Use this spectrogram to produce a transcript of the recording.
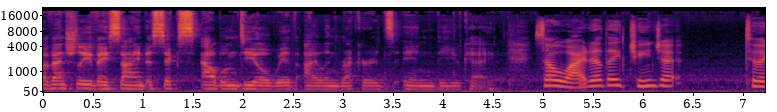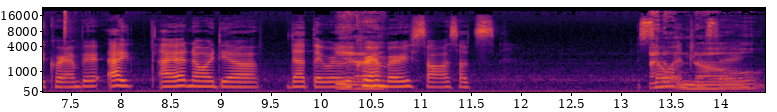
eventually they signed a six album deal with Island Records in the UK. So why did they change it to the cranberry? I I had no idea that they were the cranberry sauce. That's so I don't interesting. know.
